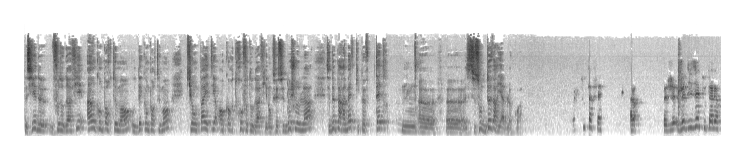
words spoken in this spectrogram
d'essayer de photographier un comportement ou des comportements qui n'ont pas été encore trop photographiés. Donc c'est ces deux choses-là, ces deux paramètres qui peuvent être, hum, ce sont deux variables, quoi. Tout à fait. Alors, je, disais tout à l'heure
